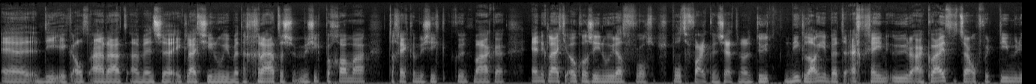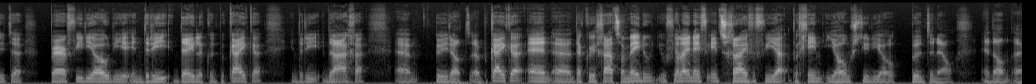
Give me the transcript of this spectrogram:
Uh, die ik altijd aanraad aan mensen. Ik laat zien hoe je met een gratis muziekprogramma te gekke muziek kunt maken. En ik laat je ook al zien hoe je dat vervolgens op Spotify kunt zetten. Nou, dat duurt niet lang. Je bent er echt geen uren aan kwijt. Het zijn ongeveer 10 minuten per video die je in drie delen kunt bekijken. In drie dagen um, kun je dat uh, bekijken. En uh, daar kun je gratis aan meedoen. Je hoeft je alleen even in te schrijven via beginjehomestudio.nl. En dan uh,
